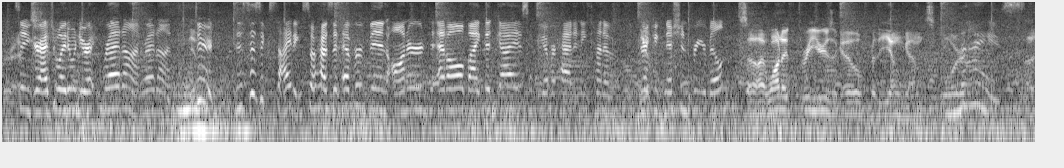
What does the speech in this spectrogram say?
Correct. So you graduated when you were right on, right on. Yep. Dude, this is exciting. So has it ever been honored at all by Goodguys? Have you ever had any kind of Yep. recognition for your build? So I won it three years ago for the Young Guns Award. Nice. But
